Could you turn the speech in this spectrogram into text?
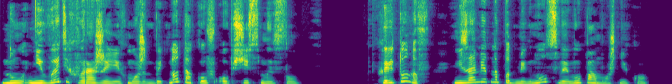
Ну, не в этих выражениях может быть, но таков общий смысл. Харитонов незаметно подмигнул своему помощнику.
